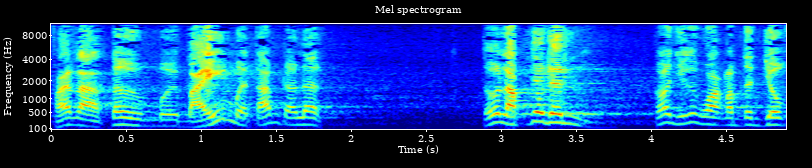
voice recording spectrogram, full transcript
phải là từ 17, 18 trở lên. Tuổi lập gia đình có những cái hoạt động tình dục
